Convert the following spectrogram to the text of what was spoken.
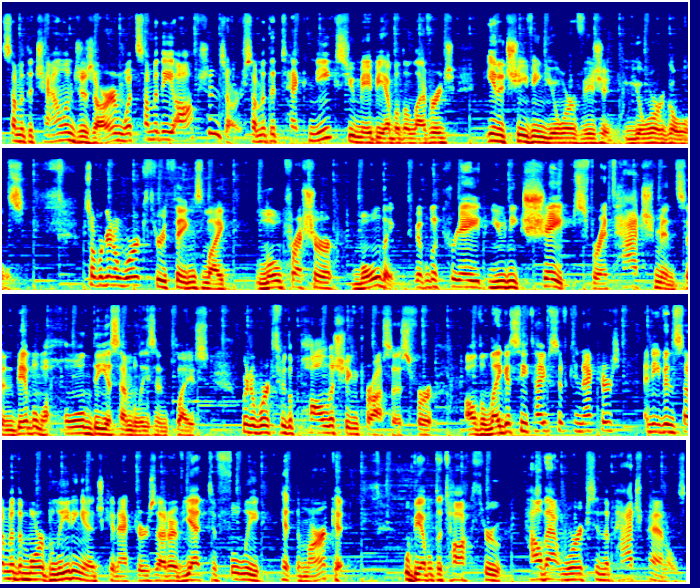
some of the challenges are and what some of the options are, some of the techniques you may be able to leverage in achieving your vision, your goals. So we're gonna work through things like low pressure molding to be able to create unique shapes for attachments and be able to hold the assemblies in place. We're gonna work through the polishing process for all the legacy types of connectors and even some of the more bleeding edge connectors that have yet to fully hit the market. We'll be able to talk through how that works in the patch panels.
